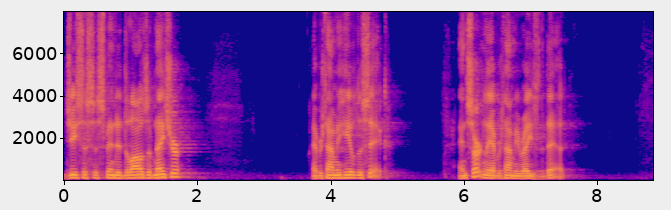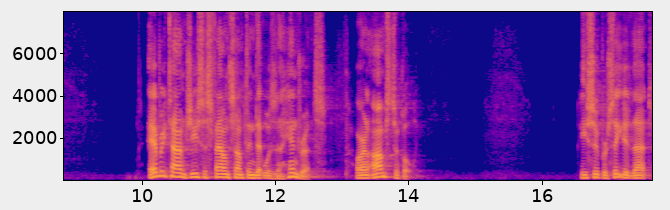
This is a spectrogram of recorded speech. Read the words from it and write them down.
Jesus suspended the laws of nature every time he healed the sick, and certainly every time he raised the dead. Every time Jesus found something that was a hindrance or an obstacle, he superseded that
